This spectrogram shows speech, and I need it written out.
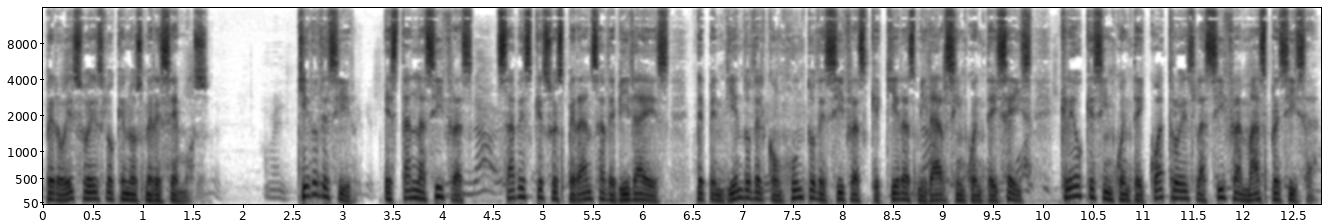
pero eso es lo que nos merecemos. Quiero decir, están las cifras, sabes que su esperanza de vida es, dependiendo del conjunto de cifras que quieras mirar 56, creo que 54 es la cifra más precisa.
